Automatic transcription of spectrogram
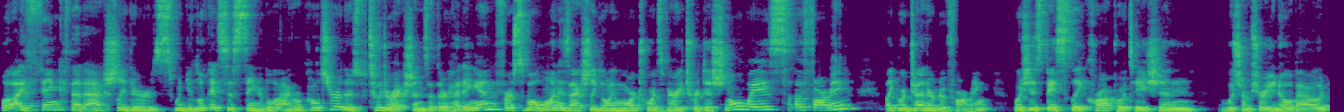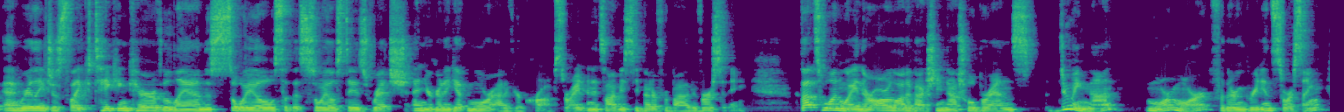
Well, I think that actually there's, when you look at sustainable agriculture, there's two directions that they're heading in. First of all, one is actually going more towards very traditional ways of farming, like regenerative farming, which is basically crop rotation, which I'm sure you know about, and really just like taking care of the land, the soil, so that soil stays rich and you're going to get more out of your crops, right? And it's obviously better for biodiversity. That's one way. And there are a lot of actually natural brands doing that more and more for their ingredient sourcing.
